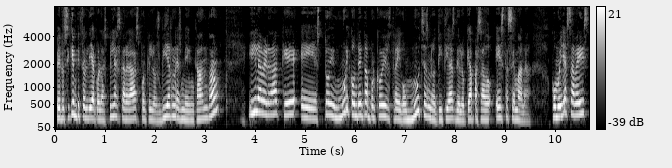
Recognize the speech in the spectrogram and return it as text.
pero sí que empiezo el día con las pilas cargadas porque los viernes me encantan y la verdad que eh, estoy muy contenta porque hoy os traigo muchas noticias de lo que ha pasado esta semana. Como ya sabéis,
